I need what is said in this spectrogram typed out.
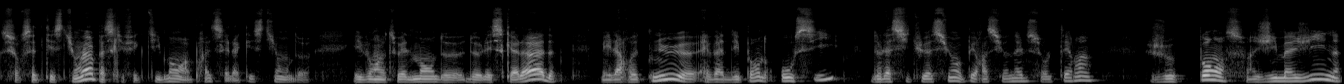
sur cette question-là, parce qu'effectivement, après, c'est la question de, éventuellement de, de l'escalade, mais la retenue, elle va dépendre aussi de la situation opérationnelle sur le terrain. Je pense, enfin, j'imagine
